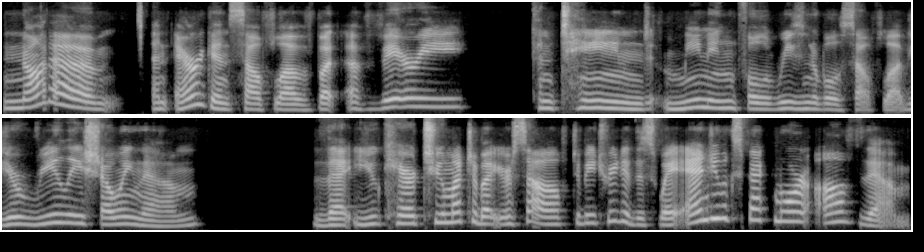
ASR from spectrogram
not a an arrogant self-love, but a very contained, meaningful, reasonable self-love. You're really showing them that you care too much about yourself to be treated this way and you expect more of them.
